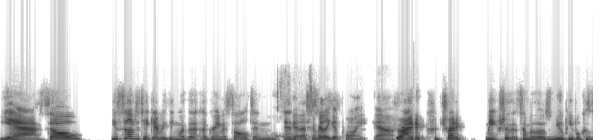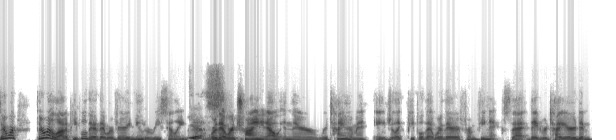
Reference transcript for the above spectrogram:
yeah. So you still have to take everything with a, a grain of salt and and yeah that's a really good point. Yeah. try to try to make sure that some of those new people because there were there were a lot of people there that were very new to reselling yes. or that were trying it out in their retirement age like people that were there from phoenix that they'd retired and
